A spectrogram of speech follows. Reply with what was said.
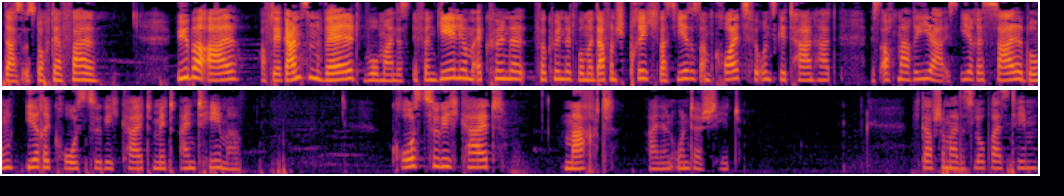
das ist doch der Fall. Überall auf der ganzen Welt, wo man das Evangelium verkündet, wo man davon spricht, was Jesus am Kreuz für uns getan hat, ist auch Maria, ist ihre Salbung, ihre Großzügigkeit mit ein Thema. Großzügigkeit macht einen Unterschied. Ich darf schon mal das Lobpreisteam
